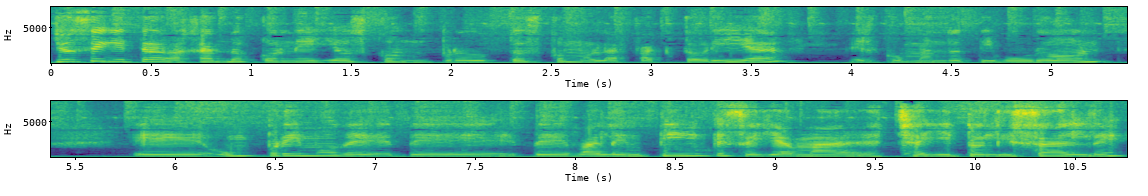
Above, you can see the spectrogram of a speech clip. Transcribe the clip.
yo seguí trabajando con ellos con productos como la factoría, el comando tiburón, eh, un primo de, de, Valentín que se llama Chayito Lizalde.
